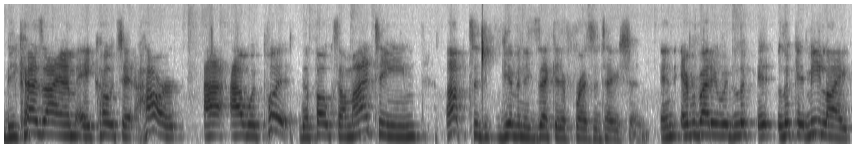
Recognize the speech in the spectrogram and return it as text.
because I am a coach at heart, I, I, would put the folks on my team up to give an executive presentation, and everybody would look at, look at me like,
